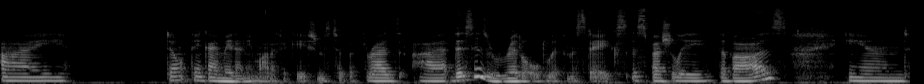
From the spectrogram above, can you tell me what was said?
I don't think I made any modifications to the threads. Uh, this is riddled with mistakes, especially the vase, and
